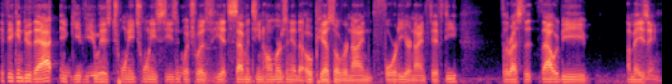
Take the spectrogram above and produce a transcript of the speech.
if he can do that and give you his 2020 season, which was he had 17 homers and he had the OPS over 940 or 950 for the rest of the, that would be amazing.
